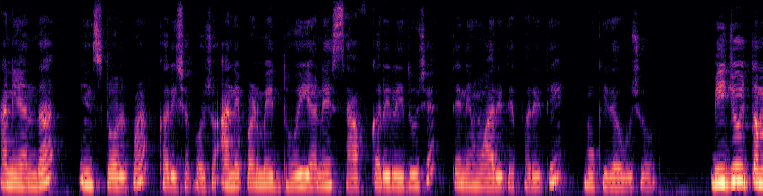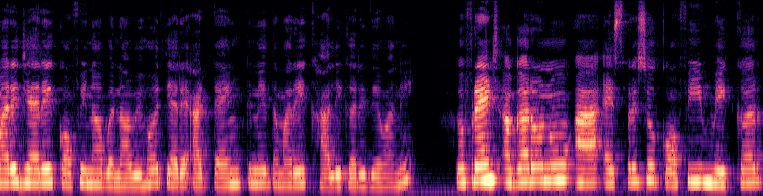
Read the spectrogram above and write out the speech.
આની અંદર ઇન્સ્ટોલ પણ કરી શકો છો. આને પણ મેં ધોઈ અને સાફ કરી લીધું છે. તેને હું આ રીતે ફરીથી મૂકી દઉં છું. બીજું, તમારે જ્યારે કોફી ન બનાવવી હોય ત્યારે આ ટેન્કને તમારે ખાલી કરી દેવાની. તો ફ્રેન્ડ્સ અગારોનું આ એસ્પ્રેસો કોફી મેકર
